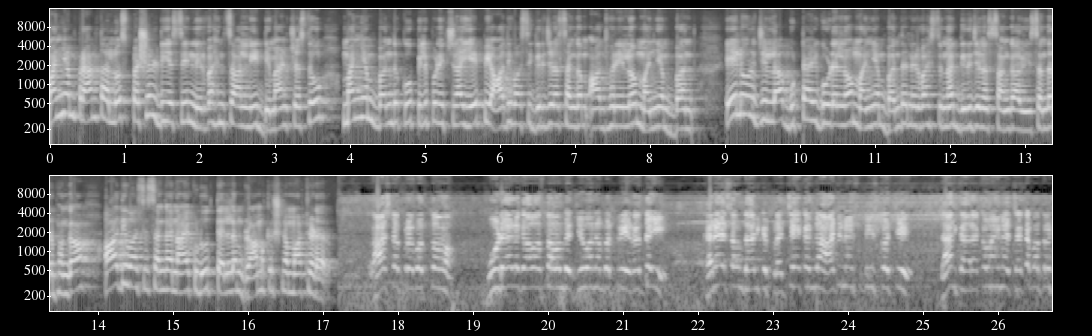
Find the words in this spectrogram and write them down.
మన్యం ప్రాంతాల్లో స్పెషల్ డిఎస్సి నిర్వహించాలని డిమాండ్ చేస్తూ మన్యం బంద్కు పిలుపునిచ్చిన ఏపీ ఆదివాసీ గిరిజన సంఘం ఆధ్వర్యంలో మన్యం బంద్. ఏలూరు జిల్లా బుట్టాయిగూడెంలో మన్యం బంద్ నిర్వహిస్తున్న గిరిజన సంఘాలు ఈ సందర్భంగా ఆదివాసీ సంఘ నాయకుడు తెల్లం రామకృష్ణ మాట్లాడారు. రాష్ట్ర ప్రభుత్వం మూడేళ్ళు వస్తా ఉంది. జీవో నెంబర్ త్రీ రద్దయి. కనీసం దానికి ప్రత్యేకంగా ఆర్డినెన్స్ తీసుకొచ్చి దానికి ఆ రకమైన చట్టపత్రం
